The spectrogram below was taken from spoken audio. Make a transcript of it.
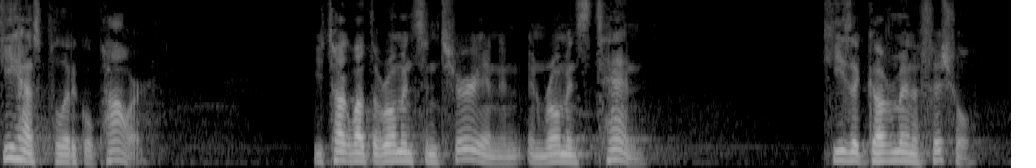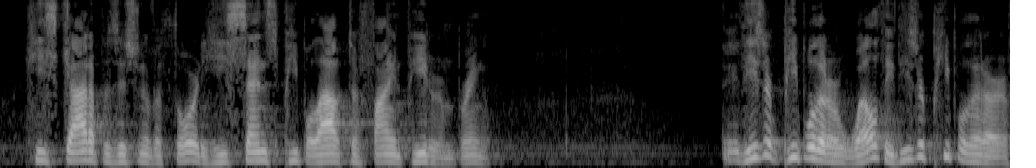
he has political power. You talk about the Roman centurion in, in Romans 10. He's a government official. He's got a position of authority. He sends people out to find Peter and bring him. These are people that are wealthy. These are people that are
